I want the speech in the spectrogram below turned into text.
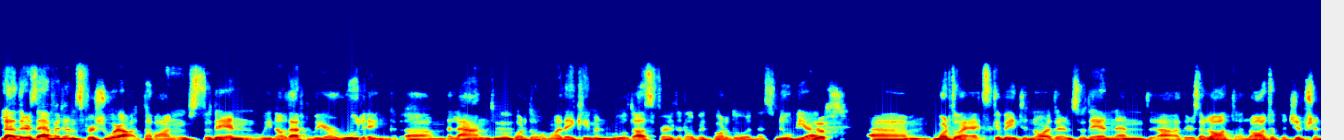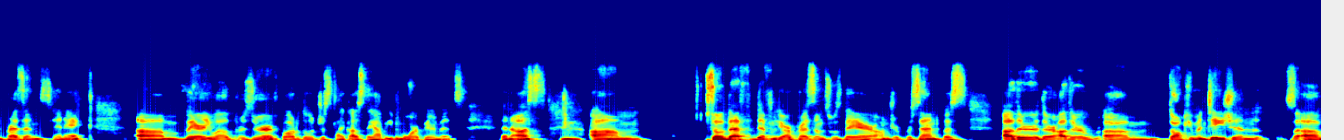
لا there's evidence for sure آه، طبعا Sudan we know that we are ruling um, the land مم. وبرضه هم they came and ruled us for a little bit برضه in Nubia yes um, برضه I excavated northern Sudan and uh, there's a lot a lot of Egyptian presence هناك um, very well preserved برضه just like us they have even more pyramids than us Mm. um, so that definitely our presence was there 100% but other there are other um, documentation of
